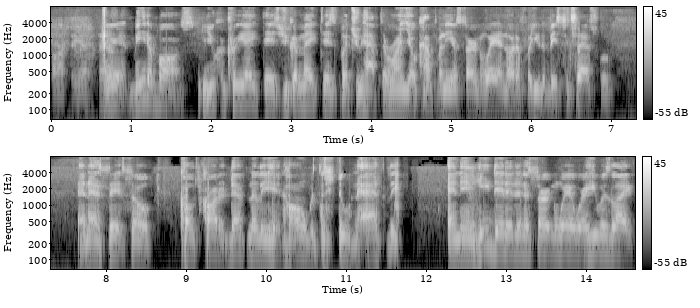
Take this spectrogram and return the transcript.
boss. Yeah, be the boss. You can create this, you can make this, but you have to run your company a certain way in order for you to be successful. And that's it. So Coach Carter definitely hit home with the student athlete. And then he did it in a certain way where he was like,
